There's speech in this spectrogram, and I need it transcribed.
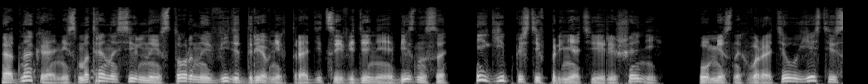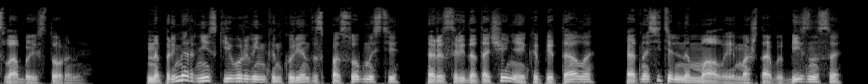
Однако, несмотря на сильные стороны в виде древних традиций ведения бизнеса и гибкости в принятии решений, у местных воротил есть и слабые стороны. Например, низкий уровень конкурентоспособности, рассредоточение капитала, относительно малые масштабы бизнеса,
